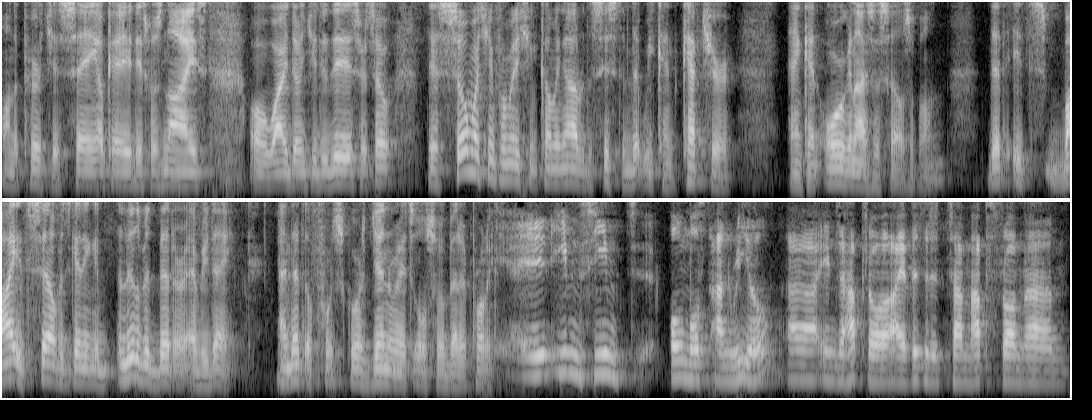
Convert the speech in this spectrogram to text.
on the purchase saying, okay, this was nice, or why don't you do this, or so. There's so much information coming out of the system that we can capture and can organize ourselves upon that it's by itself is getting a, a little bit better every day. And that, of course, generates also a better product. It even seemed almost unreal uh, in the hub. So I visited some hubs from um,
